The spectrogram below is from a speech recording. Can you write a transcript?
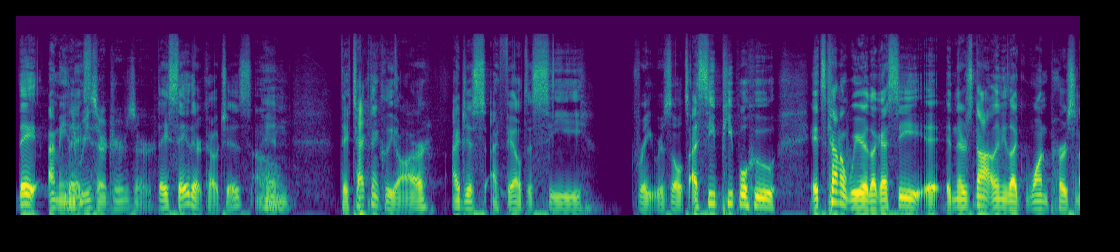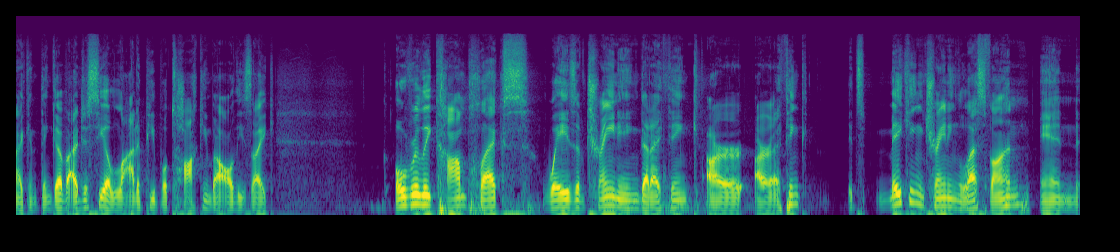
they, I mean, they, researchers or they say they're coaches Oh. and they technically are. I just I fail to see great results. I see people who it's kind of weird. Like I see, and there's not any like one person I can think of. I just see a lot of people talking about all these like overly complex ways of training that I think are are I think it's making training less fun and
